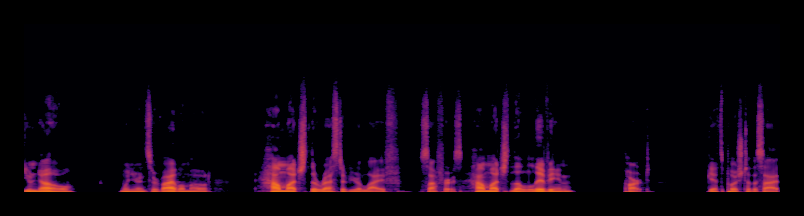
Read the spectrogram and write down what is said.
you know when you're in survival mode how much the rest of your life suffers, how much the living part gets pushed to the side.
